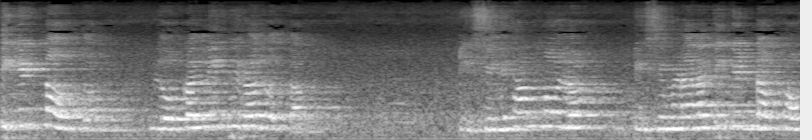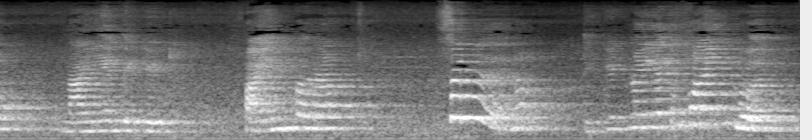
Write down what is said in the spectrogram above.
तिकीट नव्हतं. लोकलनी फिरत होता. टी सीने थांबवलं. टी सी म्हणाला तिकीट दाखव. नाहीये तिकीट. फाईन भरा. सरळ आहे ना? तिकीट नाहीये तू फाईन भर.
